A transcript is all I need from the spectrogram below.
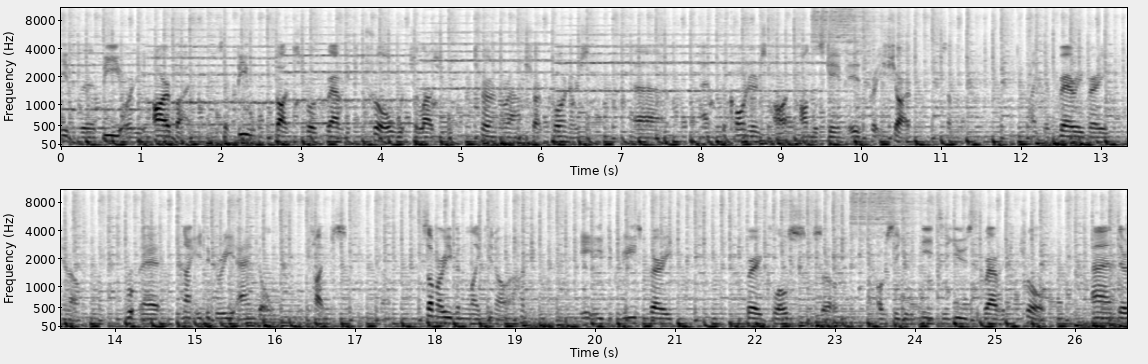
either the B or the R button. So B button's for gravity control, which allows you to turn around sharp corners. Uh, and the corners on, on this game is pretty sharp. Some of them, like they're very, very, you know, uh, 90 degree angle types. You know. Some are even like you know 180 degrees, very, very close. So obviously you would need to use the gravity control and there,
